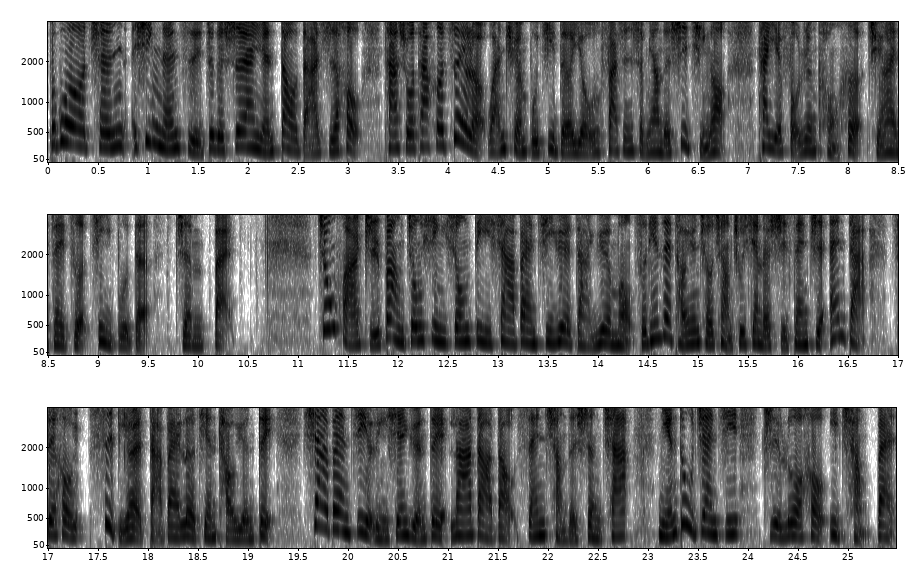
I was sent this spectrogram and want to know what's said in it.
不过陈姓男子这个涉案人到达之后，他说他喝醉了，完全不记得有发生什么样的事情哦，他也否认恐吓，全案在做进一步的侦办。中华职棒中信兄弟下半季越打越猛，昨天在桃园球场出现了十三支安打，最后四比二打败乐天桃园队，下半季领先原队拉大到三场的胜差，年度战绩只落后一场半，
